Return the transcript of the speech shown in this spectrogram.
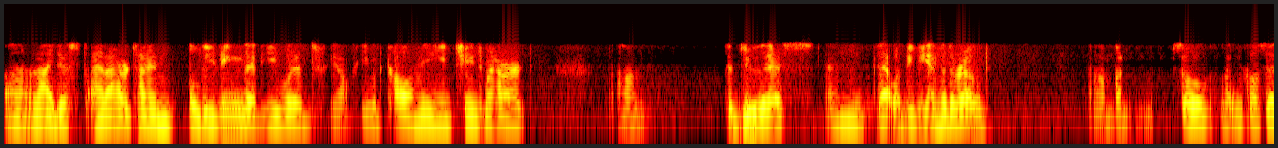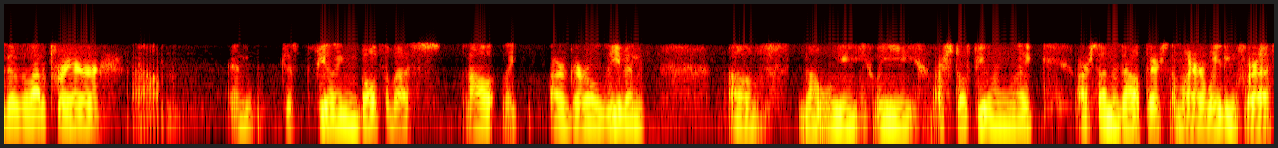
Uh, and I just I had a hard time believing that he would, you know, he would call me and change my heart um, to do this, and that would be the end of the road. Um, but so, like Nicole said, there was a lot of prayer um, and just feeling both of us and all, like our girls, even of no, we we are still feeling like our son is out there somewhere waiting for us.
